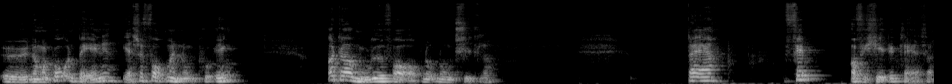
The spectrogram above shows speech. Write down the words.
Øh, når man går en bane, ja, så får man nogle point, og der er mulighed for at opnå nogle titler. Der er fem officielle klasser.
